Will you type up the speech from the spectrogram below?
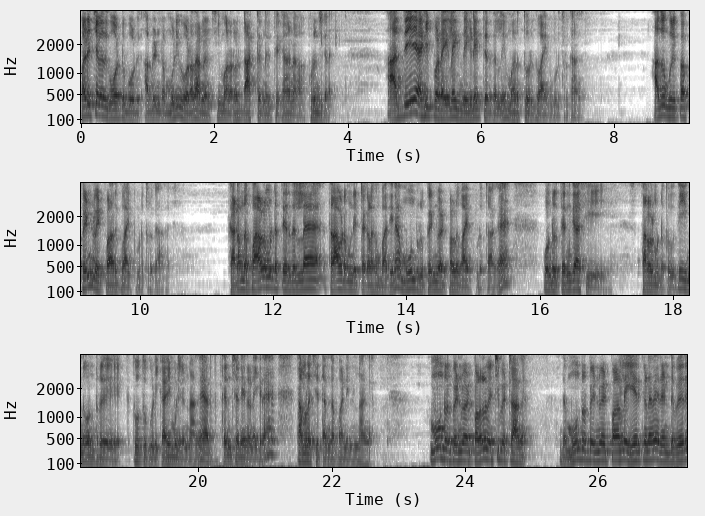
படித்தவதுக்கு ஓட்டு போடு அப்படின்ற முடிவோட தான் அண்ணன் சீமானவர்கள் டாக்டர் நிறுத்திருக்காங்க நான் புரிஞ்சுக்கிறேன். அதே அடிப்படையில் இந்த இடைத்தேர்தலையும் மருத்துவருக்கு வாய்ப்பு கொடுத்துருக்காங்க. அதுவும் குறிப்பாக பெண் வேட்பாளருக்கு வாய்ப்பு கொடுத்துருக்காங்க. கடந்த பாராளுமன்ற தேர்தலில் திராவிட முன்னேற்ற கழகம் பார்த்திங்கன்னா மூன்று பெண் வேட்பாளர் வாய்ப்பு கொடுத்தாங்க. ஒன்று தென்காசி பாராளுமன்ற தொகுதி இன்னொன்று தூத்துக்குடி கனிமொழி நின்னாங்க. அடுத்து தென் சென்னை நினைக்கிறேன் தமிழச்சி தங்கப்பாண்டி நின்னாங்க. மூன்று பெண் வேட்பாளர்கள் வெற்றி பெற்றாங்க. இந்த மூன்று பெண் வேட்பாளரில் ஏற்கனவே ரெண்டு பேர்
